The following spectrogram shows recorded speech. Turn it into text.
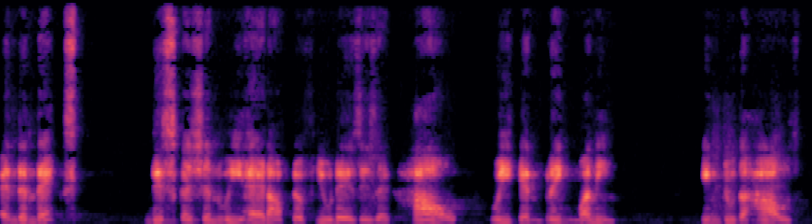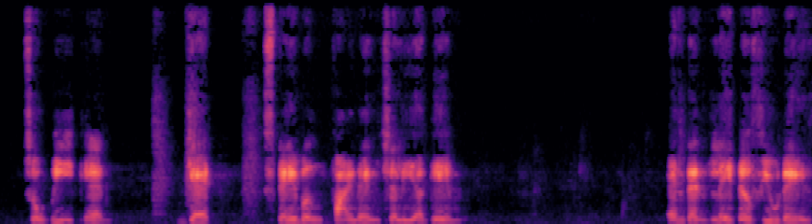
And the next discussion we had after a few days is that how we can bring money into the house so we can get stable financially again. And then later few days,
